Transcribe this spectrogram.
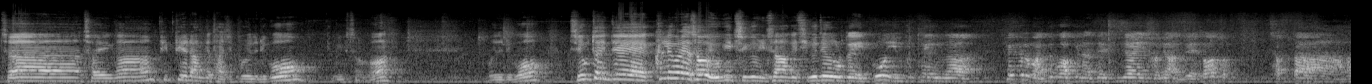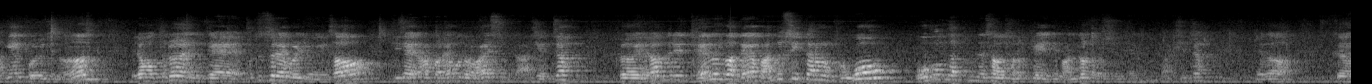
자, 저희가 PPL 한 개 다시 보여드리고, 여기서 보여드리고, 지금부터 이제 클릭을 해서 여기 지금 이상하게 지그재그로 되어 있고, 인풋 태그가 태그를 만든 것 같긴 한데 디자인이 전혀 안 돼서 좀 잡다하게 보여지는 이런 것들을 이제 부트스랩을 이용해서 디자인을 한번 해보도록 하겠습니다. 아시겠죠? 그 여러분들이 되는 거 내가 만들 수 있다는 걸 보고 5분 같은 데서 저렇게 이제 만들어 놓으시면 됩니다. 아시죠? 그래서 그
